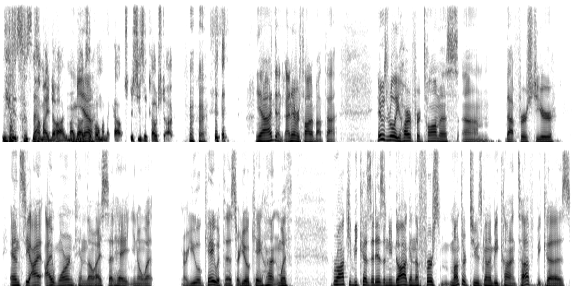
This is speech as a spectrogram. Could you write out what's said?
it's, not my dog my Mm, dog's yeah. at home on the couch because she's a couch dog Yeah, I didn't. I never thought about that. It was really hard for Thomas um, that first year. And see, I, I warned him though. I said, hey, you know what? Are you okay with this? Are you okay hunting with Rocky? Because it is a new dog. And the first month or two is going to be kind of tough because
